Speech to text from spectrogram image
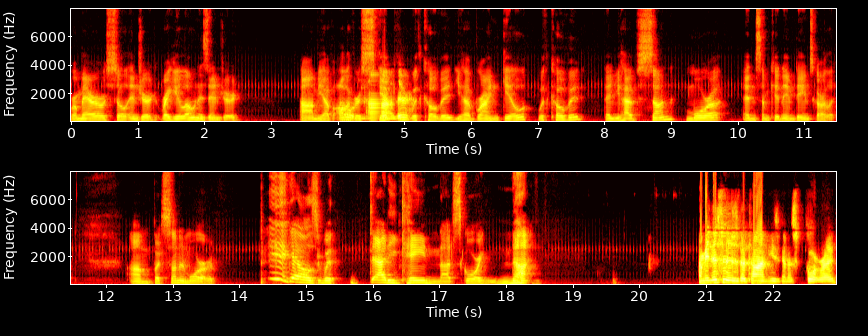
Romero's still injured, Reguilón is injured. Um, you have Oliver nah, Skipp with COVID. You have Bryan Gil with COVID. Then you have Son, Moura, and some kid named Dane Scarlett. Um, but Son and Moura are big L's with Daddy Kane not scoring nothing. I mean, this is the time he's going to score, right?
